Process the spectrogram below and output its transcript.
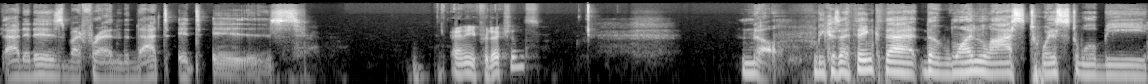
That it is, my friend. That it is. Any predictions? No, because I think that the one last twist will be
